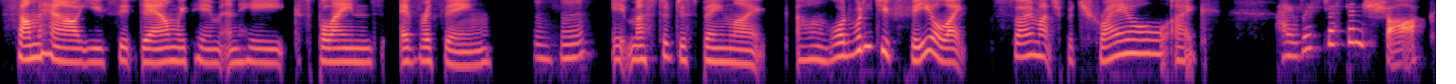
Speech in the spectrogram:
somehow you sit down with him and he explains everything mm-hmm. it must have just been like oh what what did you feel like so much betrayal like I was just in shock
